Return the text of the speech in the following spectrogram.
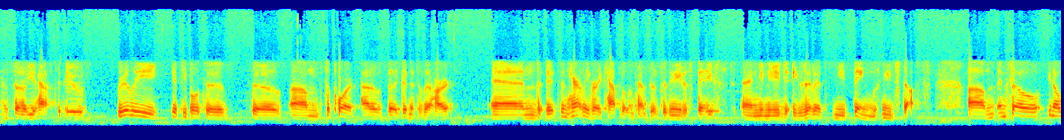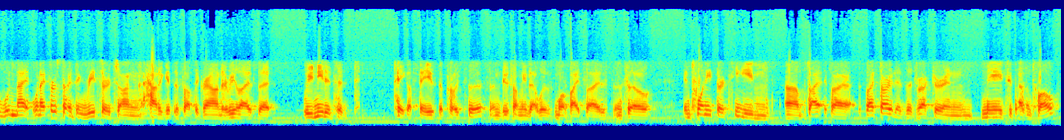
and so you have to really get people to to um, support out of the goodness of their heart. And it's inherently very capital intensive because you need a space and you need exhibits, you need things, you need stuff. Um, and so, you know, when I when I first started doing research on how to get this off the ground, I realized that we needed to take a phased approach to this and do something that was more bite-sized. And so in 2013, um, so, I, so, I, so I started as a director in May 2012,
